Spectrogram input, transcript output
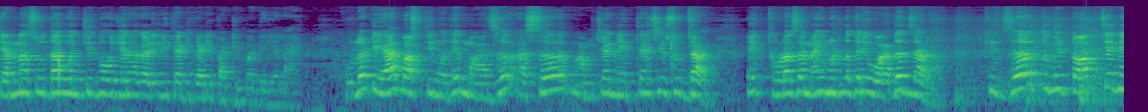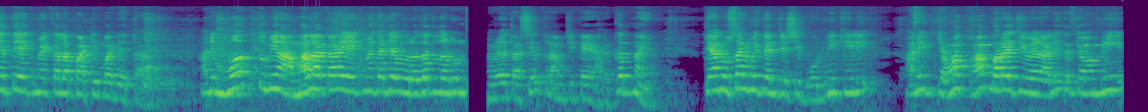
त्यांना सुद्धा वंचित बहुजन आघाडीने त्या ठिकाणी पाठिंबा दिलेला आहे. उलट या बाबतीमध्ये माझं असं आमच्या नेत्याशी सुद्धा एक थोडासा नाही म्हटलं तरी वादच झाला की जर तुम्ही टॉपचे नेते एकमेकाला पाठिंबा देता आणि मग तुम्ही आम्हाला काय एकमेकाच्या विरोधात लढून मिळत असेल तर आमची काही हरकत नाही. त्यानुसार मी त्यांच्याशी बोलणी केली. आणि जेव्हा फॉर्म भरायची वेळ आली तर तेव्हा मी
